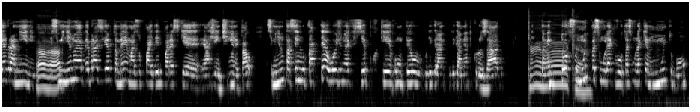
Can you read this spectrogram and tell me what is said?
Vendramini. Uhum. Esse menino é, é, brasileiro também, mas o pai dele parece que é, é, argentino e tal. Esse menino tá sem lutar até hoje no UFC porque rompeu o ligamento cruzado. Caraca. Também torço muito pra esse moleque voltar. Esse moleque é muito bom.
